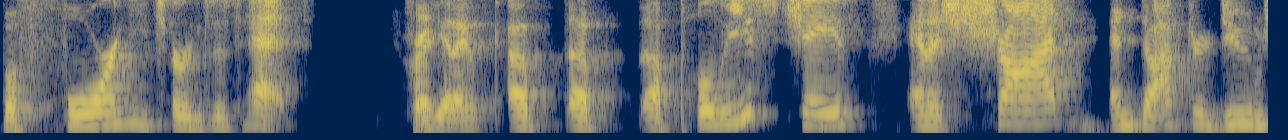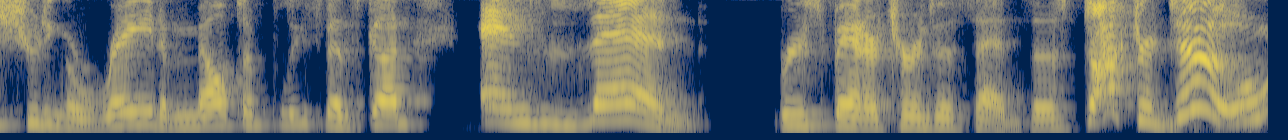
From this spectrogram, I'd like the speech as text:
before he turns his head. Right. We get a, a, a, a police chase and a shot, and Doctor Doom shooting a ray to melt a policeman's gun. And then Bruce Banner turns his head and says, Doctor Doom,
